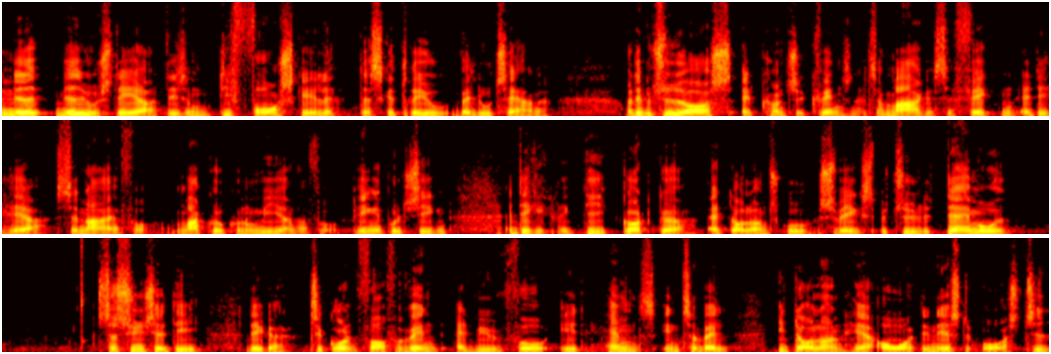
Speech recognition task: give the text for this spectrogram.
nedjusteret ligesom de forskelle, der skal drive valutaerne. Og det betyder også, at konsekvensen, altså markedseffekten af det her scenarie for makroøkonomierne og for pengepolitikken, at det kan rigtig godt gøre, at dollaren skulle svækkes betydeligt. Derimod, så synes jeg, det ligger til grund for at forvente, at vi vil få et handelsinterval i dollaren her over det næste års tid.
